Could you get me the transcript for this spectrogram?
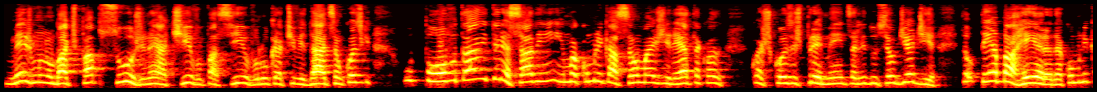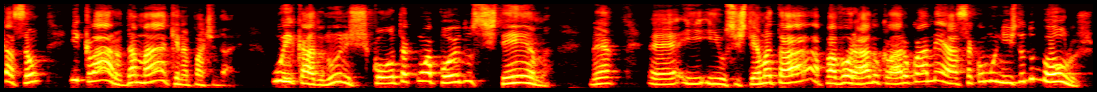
mesmo no bate-papo surge, né? Ativo, passivo, lucratividade, são coisas que o povo está interessado em, uma comunicação mais direta com, a, com, as coisas prementes ali do seu dia a dia. Então tem a barreira da comunicação e, claro, da máquina partidária. O Ricardo Nunes conta com o apoio do sistema, né? É, e, e, o sistema está apavorado, claro, com a ameaça comunista do Boulos.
